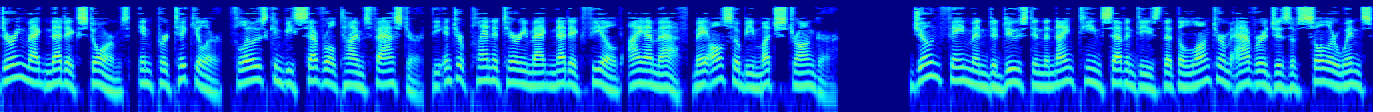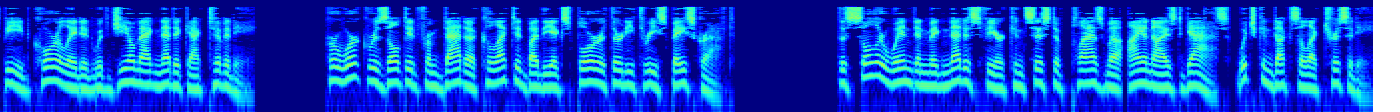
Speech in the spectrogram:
During magnetic storms, in particular, flows can be several times faster. The interplanetary magnetic field (IMF) may also be much stronger. Joan Feynman deduced in the 1970s that the long-term averages of solar wind speed correlated with geomagnetic activity. Her work resulted from data collected by the Explorer 33 spacecraft. The solar wind and magnetosphere consist of plasma ionized gas, which conducts electricity.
